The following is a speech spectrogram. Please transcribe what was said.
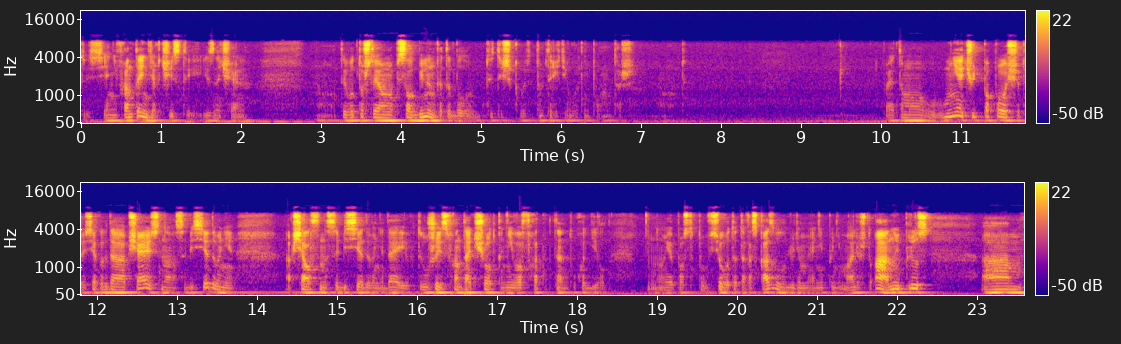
То есть я не фронтендер чистый изначально. Вот. И вот то, что я вам описал биллинг, это был 2003 год, не помню даже. Вот. Поэтому мне чуть попроще. То есть я когда общаюсь на собеседовании, общался на собеседовании, да, и ты уже из фронта четко, не во фронтенд уходил. Ну, я просто все вот это рассказывал людям, и они понимали, что... А, ну и плюс эм,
